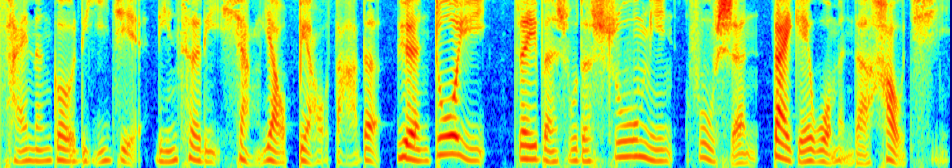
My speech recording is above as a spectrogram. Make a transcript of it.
才能够理解林策里想要表达的，远多于这一本书的书名《父神》带给我们的好奇。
